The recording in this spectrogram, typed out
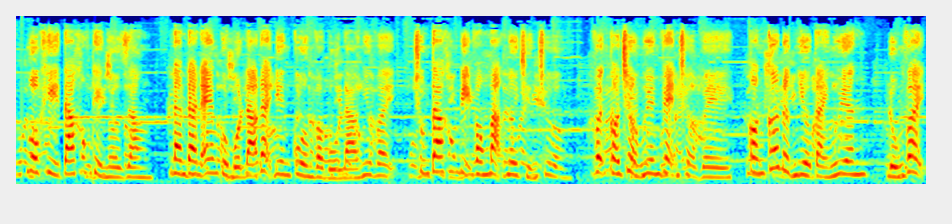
ngộ khỉ ta không thể ngờ rằng, làm đàn em của một lão đại điên cuồng và bổ láo như vậy, chúng ta không bị vong mạng nơi chiến trường, vẫn có trở nguyên vẹn trở về, còn cướp được nhiều tài nguyên, đúng vậy,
